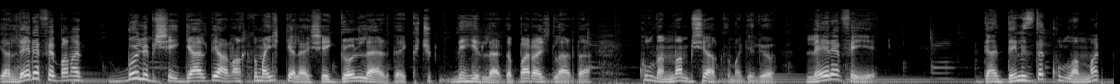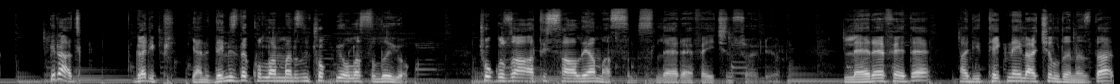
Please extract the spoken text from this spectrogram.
ya LRF bana böyle bir şey geldiği an aklıma ilk gelen şey göllerde, küçük nehirlerde, barajlarda kullanılan bir şey aklıma geliyor. LRF'yi yani denizde kullanmak birazcık garip. Yani denizde kullanmanızın çok bir olasılığı yok. Çok uzağa atış sağlayamazsınız LRF için söylüyorum. LRF'de hadi tekneyle açıldığınızda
